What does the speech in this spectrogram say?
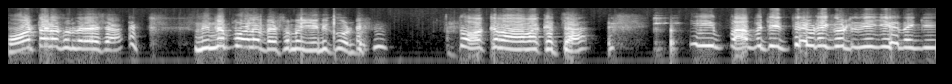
പോട്ടട സുന്ദരേശ. നിന്നെ പോലെ വിഷമം എനിക്കുണ്ട്. തോക്കറാവക്കച്ച ഈ പാപ്പച്ച ഇത്രയൂടെ ഇവിടെ ഇങ്ങോട്ട് നീങ്ങിയിരുന്നെങ്കിൽ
